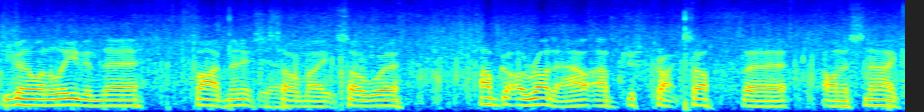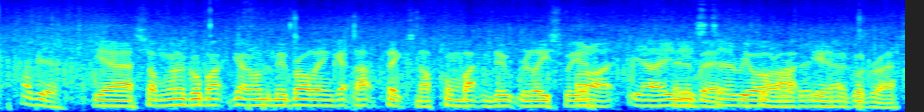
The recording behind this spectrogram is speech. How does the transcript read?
You're going to want to leave him there five minutes or so, mate. So uh, I've got a rod out. I've just cracked off uh, on a snag. Have you? Yeah, so I'm going to go back, get under my brolly and get that fixed, and I'll come back and do release for you All right. Yeah, he in a needs bit. to recover You're all right. a bit. Give yeah. him a good rest.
